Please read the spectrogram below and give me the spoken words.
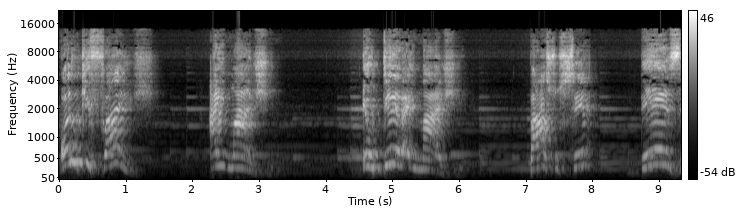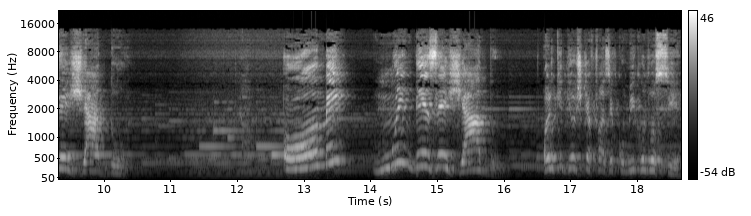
Olha o que faz a imagem. Eu ter a imagem. Passo a ser desejado. Homem muito desejado. Olha o que Deus quer fazer comigo e com você.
